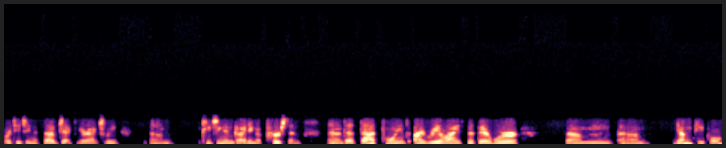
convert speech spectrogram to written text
or teaching a subject. You're actually um, teaching and guiding a person. And at that point, I realized that there were some um, young people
